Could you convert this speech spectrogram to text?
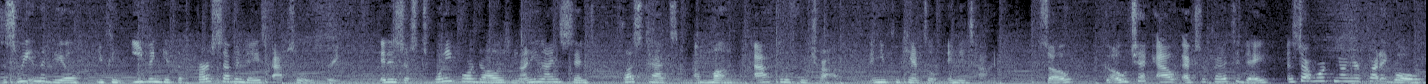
To sweeten the deal, you can even get the first seven days absolutely free. It is just $24.99 plus tax a month after the free trial, and you can cancel anytime. So go check out ExtraCredit today and start working on your credit goals.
